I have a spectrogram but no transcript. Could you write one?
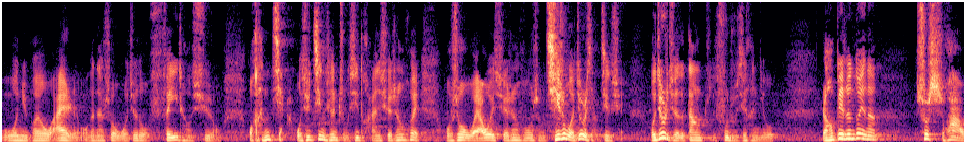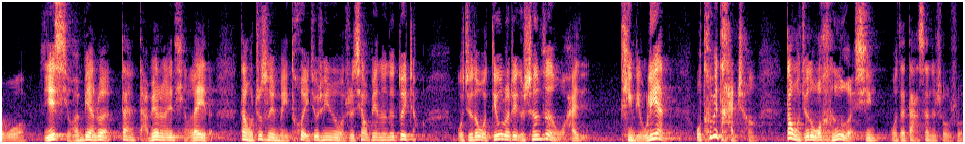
我女朋友我爱人我跟她说，我觉得我非常虚荣，我很假。我去竞选主席团学生会，我说我要为学生服务什么？其实我就是想竞选，我就是觉得当副主席很牛。然后辩论队呢，说实话我也喜欢辩论，但打辩论也挺累的。但我之所以没退，就是因为我是校辩论队队长，我觉得我丢了这个身份，我还挺留恋的。我特别坦诚，但我觉得我很恶心。我在大三的时候说，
